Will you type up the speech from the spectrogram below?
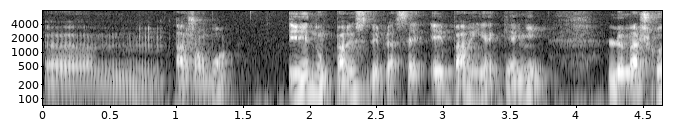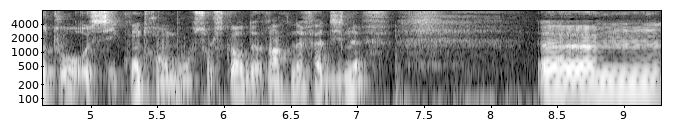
à Jambouin, et donc Paris se déplaçait, et Paris a gagné le match retour aussi contre Hambourg sur le score de 29 à 19. Euh,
